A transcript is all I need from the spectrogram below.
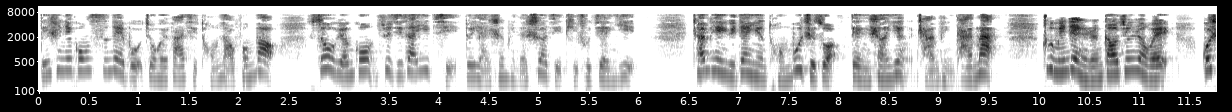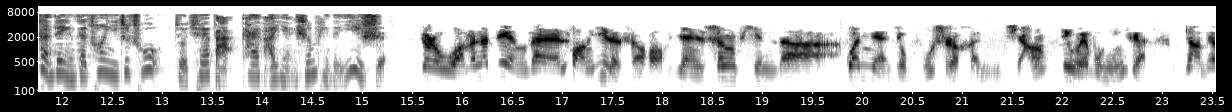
迪士尼公司内部就会发起头脑风暴，所有员工聚集在一起，对衍生品的设计提出建议。产品与电影同步制作，电影上映，产品开卖。著名电影人高军认为，国产电影在创意之初就缺乏开发衍生品的意识。就是我们的电影在创意的时候，衍生品的观念就不是很强，定位不明确。像比较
